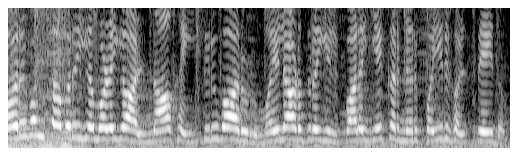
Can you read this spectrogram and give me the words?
பருவம் தவறிய மழையால் நாகை திருவாரூர் மயிலாடுதுறையில் பல ஏக்கர் நெற்பயிர்கள் சேதம்.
